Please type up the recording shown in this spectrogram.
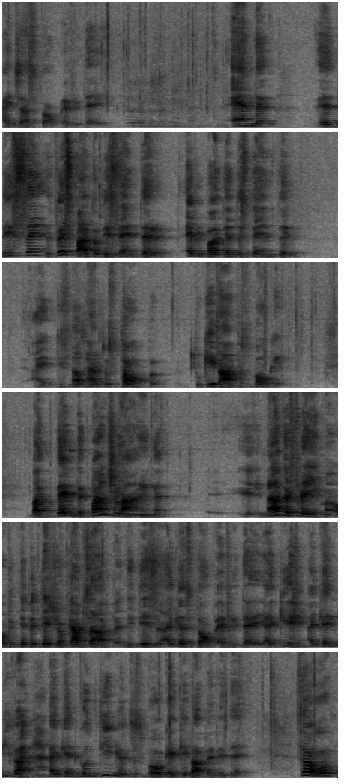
I just stop every day. and uh, this the first part of the center, everybody understands that it is not hard to stop, to give up smoking. But then the punchline another frame of interpretation comes up, and it is I can stop every day. I can, I can give up. I can continue to smoke and give up every day. So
